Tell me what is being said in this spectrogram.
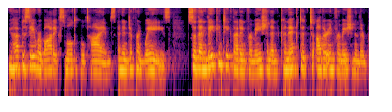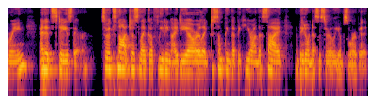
you have to say robotics multiple times and in different ways so then they can take that information and connect it to other information in their brain and it stays there. So it's not just like a fleeting idea or like just something that they hear on the side and they don't necessarily absorb it.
